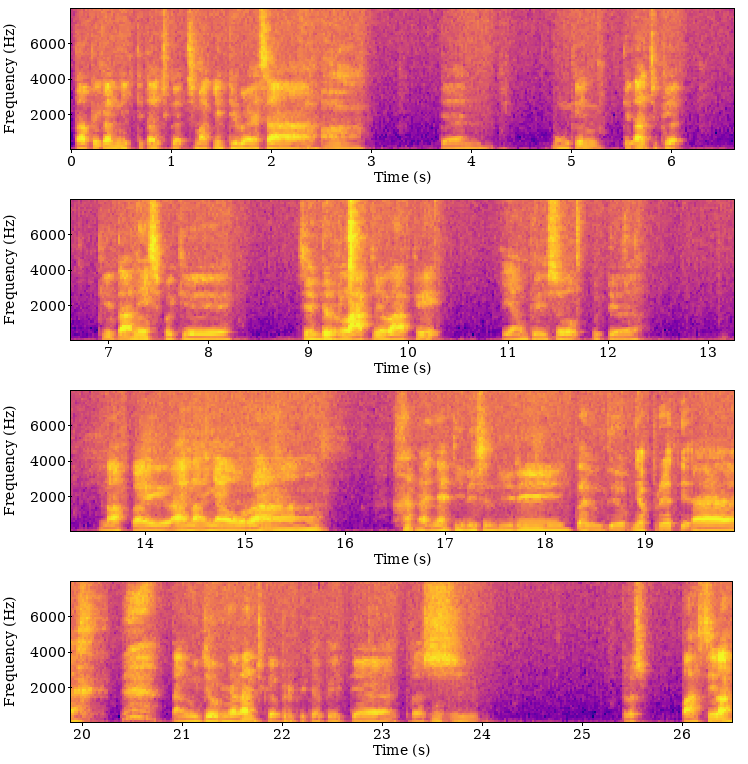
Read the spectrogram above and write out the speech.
tapi kan kita juga semakin dewasa. Ah, dan mungkin kita juga kita nih sebagai gender laki-laki yang besok udah nafkahi anaknya orang anaknya diri sendiri. Tanggung jawabnya berat ya. Nah tanggung jawabnya kan juga berbeda-beda. Terus terus pastilah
